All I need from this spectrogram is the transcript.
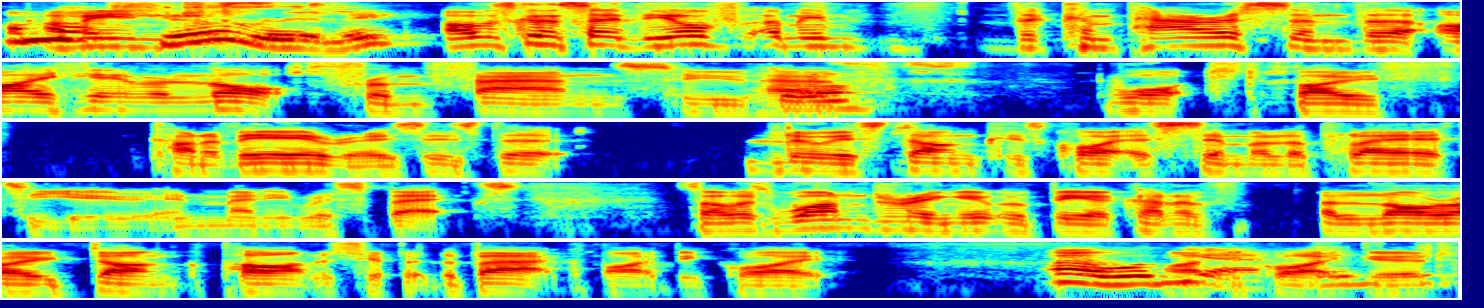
I'm not I mean, sure, really. I was going to say the. I mean, the comparison that I hear a lot from fans who have watched both kind of eras is that Lewis Dunk is quite a similar player to you in many respects. So I was wondering it would be a kind of a Lawro Dunk partnership at the back might be quite. Oh well, yeah, quite it, good.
